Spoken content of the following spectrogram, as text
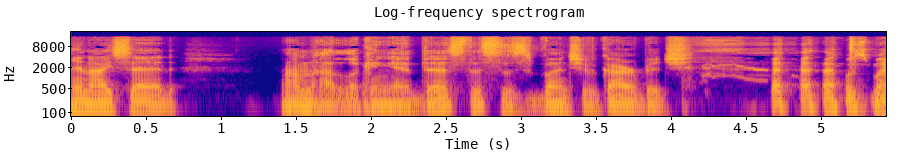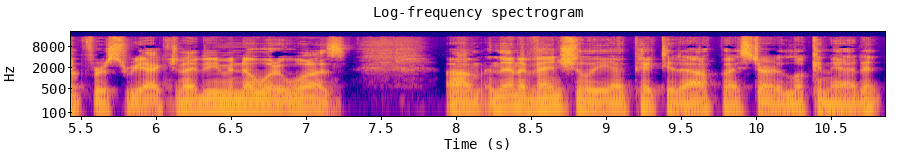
And I said I'm not looking at this. This is a bunch of garbage. that was my first reaction. I didn't even know what it was. Um, and then eventually I picked it up. I started looking at it.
